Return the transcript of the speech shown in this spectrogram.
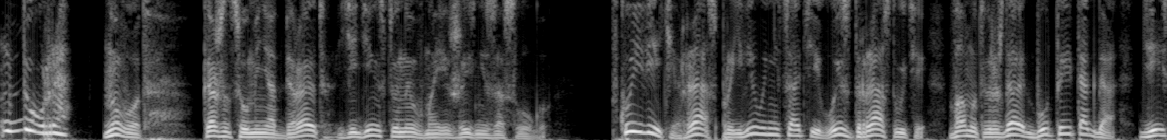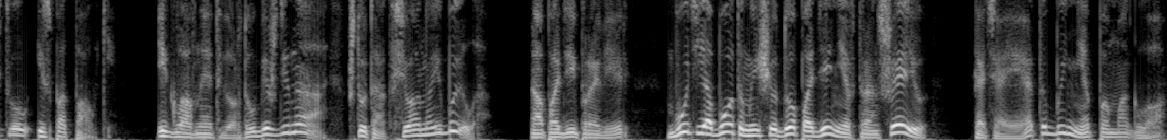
«Дура!» «Ну вот, кажется, у меня отбирают единственную в моей жизни заслугу. В кои веки раз проявил инициативу, и здравствуйте, вам утверждают, будто и тогда действовал из-под палки. И главное, твердо убеждена, что так все оно и было. А поди проверь, будь я ботом еще до падения в траншею, хотя и это бы не помогло».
